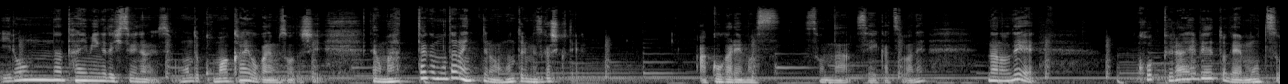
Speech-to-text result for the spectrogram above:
いろんなタイミングで必要になるんですよ。本当に細かいお金もそうだしだから全く持たないっていうのは本当に難しくて憧れます。そんな生活はね。なのでこプライベートで持つ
